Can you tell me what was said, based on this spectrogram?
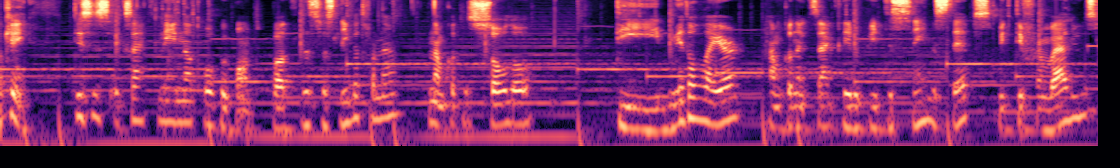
Okay, this is exactly not what we want, but let's just leave it for now. And I'm going to solo the middle layer. I'm going to exactly repeat the same steps with different values.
